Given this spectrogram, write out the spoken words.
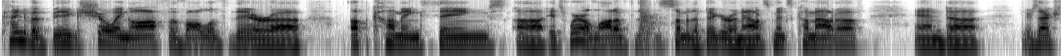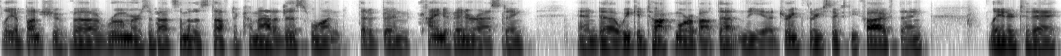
kind of a big showing off of all of their uh, upcoming things. Uh, it's where a lot of the, some of the bigger announcements come out of, and uh, there's actually a bunch of uh, rumors about some of the stuff to come out of this one that have been kind of interesting, and uh, we could talk more about that in the uh, Drink 365 thing later today.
